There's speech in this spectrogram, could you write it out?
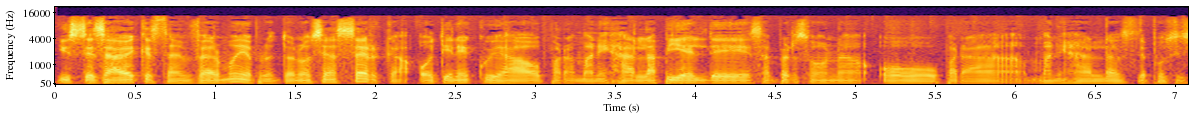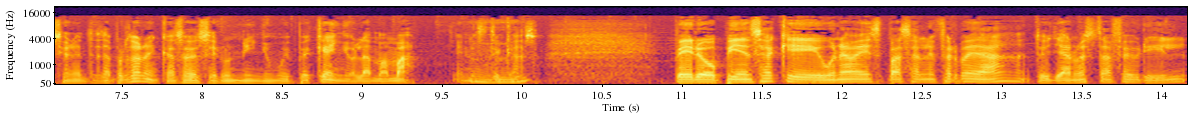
y usted sabe que está enfermo y de pronto no se acerca o tiene cuidado para manejar la piel de esa persona o para manejar las deposiciones de esa persona, en caso de ser un niño muy pequeño, la mamá en este caso. Pero piensa que una vez pasa la enfermedad, entonces ya no está febril,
